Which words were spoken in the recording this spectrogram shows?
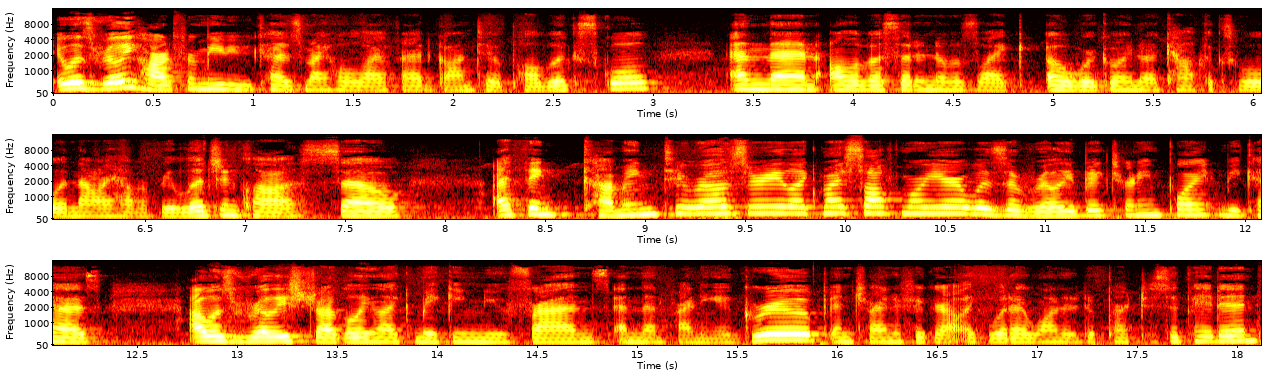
it was really hard for me because my whole life I had gone to a public school. And then all of a sudden it was like, oh, we're going to a Catholic school and now I have a religion class. So I think coming to Rosary like my sophomore year was a really big turning point because I was really struggling like making new friends and then finding a group and trying to figure out like what I wanted to participate in.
